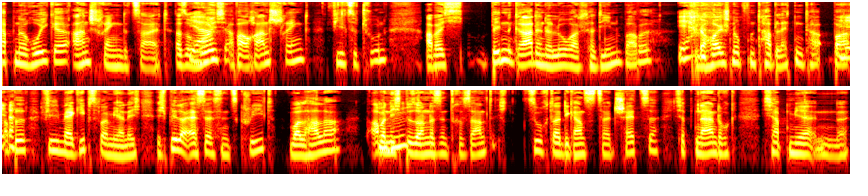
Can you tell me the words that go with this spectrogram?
habe eine ruhige, anstrengende Zeit. Also Ja. ruhig, aber auch anstrengend, viel zu tun. Aber ich bin gerade in der Loratadin-Bubble, Ja. in der Heuschnupfen-Tabletten-Bubble. Viel mehr gibt's bei mir nicht. Ich spiele Assassin's Creed, Valhalla, aber Mhm. nicht besonders interessant. Ich suche da die ganze Zeit Schätze. Ich habe den Eindruck, ich habe mir eine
